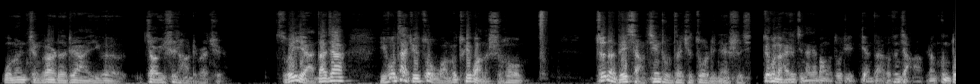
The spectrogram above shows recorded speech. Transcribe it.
我们整个的这样一个交易市场里边去。所以啊，大家以后再去做网络推广的时候，真的得想清楚再去做这件事情。最后呢，还是请大家帮我多去点赞和分享啊，让更多的。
